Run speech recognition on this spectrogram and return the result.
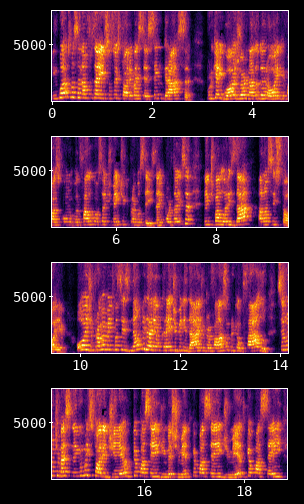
Enquanto você não fizer isso, a sua história vai ser sem graça, porque é igual a jornada do herói, que eu, faço, eu falo constantemente aqui para vocês, da importância de a gente valorizar a nossa história. Hoje, provavelmente vocês não me dariam credibilidade para falar sobre o que eu falo se eu não tivesse nenhuma história de erro que eu passei, de investimento que eu passei, de medo que eu passei,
